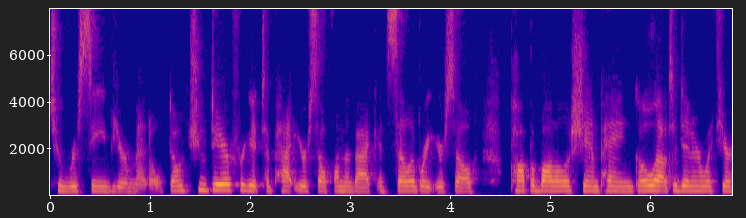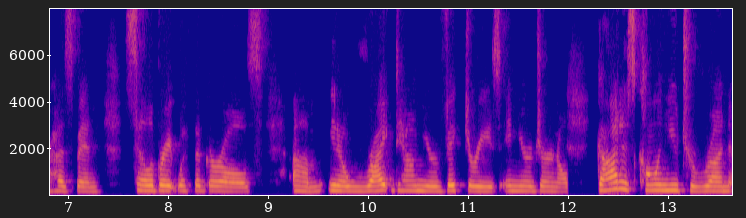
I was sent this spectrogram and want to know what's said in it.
to receive your medal. Don't you dare forget to pat yourself on the back and celebrate yourself. Pop a bottle of champagne, go out to dinner with your husband, celebrate with the girls. Um, you know, write down your victories in your journal. God is calling you to run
